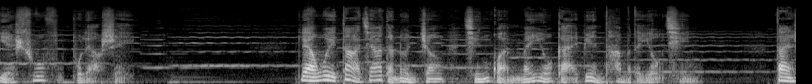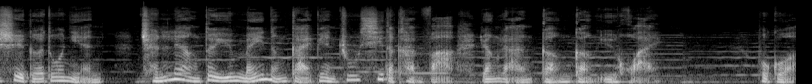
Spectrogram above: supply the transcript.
也说服不了谁。两位大家的论争，尽管没有改变他们的友情，但事隔多年，陈亮对于没能改变朱熹的看法，仍然耿耿于怀。不过，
